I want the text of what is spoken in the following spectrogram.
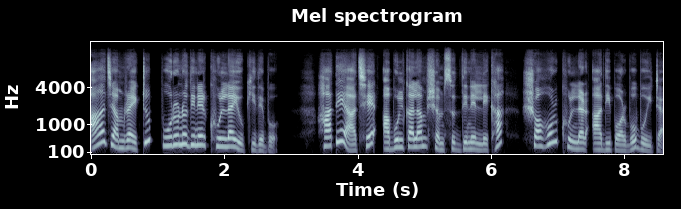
আজ আমরা একটু পুরনো দিনের খুলনায় উকি দেব। হাতে আছে আবুল কালাম শামসুদ্দিনের লেখা শহর খুলনার আদি পর্ব বইটা।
